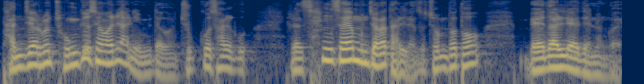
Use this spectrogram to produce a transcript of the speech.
단지 여러분 종교 생활이 아닙니다. 죽고 살고 이런 생사의 문제가 달려서 좀 더 더 매달려야 되는 거예요.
